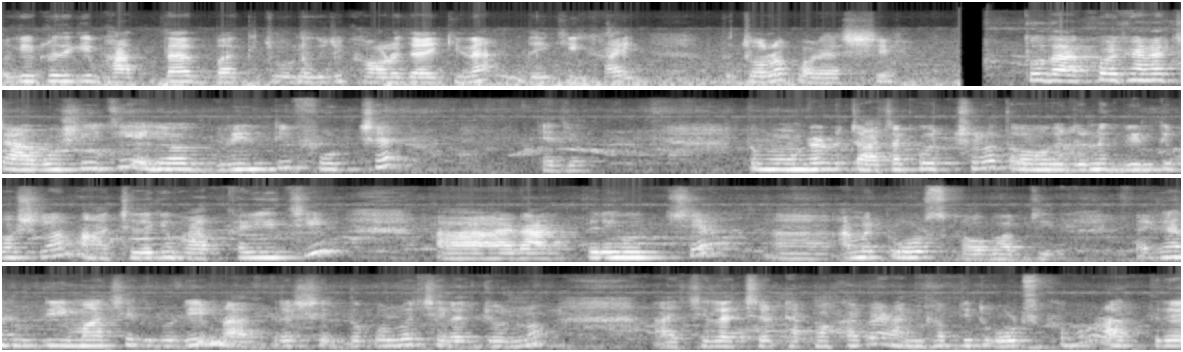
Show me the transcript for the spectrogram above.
ওকে একটু দেখি ভাত টাত বা কিছু অন্য কিছু খাওয়ানো যায় কি না দেখি খাই। তো চলো পরে আসছি। তো দেখো এখানে চা বসিয়েছি, এই যে গ্রিন টি ফুটছে, এই যে। তো মনটা একটু চা চা করছিল, তো ওই জন্য গ্রিন টি বসলাম, আর ছেলেকে ভাত খাইয়েছি। আর রাত্রে হচ্ছে আমি টোস্ট খাব ভাবছি। এখানে দুটো ডিম আছে, দুটো ডিম রাত্রে সেদ্ধ করব ছেলের জন্য। আর ছেলের ছেলে ঠাকমা খাবে, আর আমি ভাবছি একটু ওটস খাব। রাত্রে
